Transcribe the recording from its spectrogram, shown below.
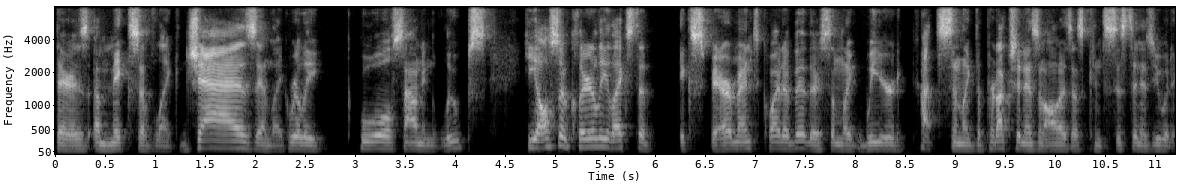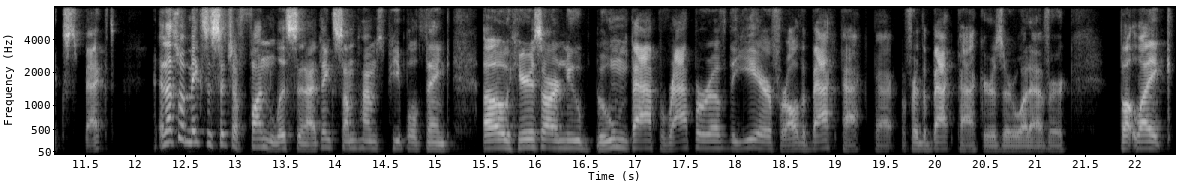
There's a mix of like jazz and like really cool sounding loops. He also clearly likes to experiment quite a bit. There's some like weird cuts and like the production isn't always as consistent as you would expect. And that's what makes it such a fun listen. I think sometimes people think, "Oh, here's our new boom bap rapper of the year for all the backpack for the backpackers or whatever." But like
